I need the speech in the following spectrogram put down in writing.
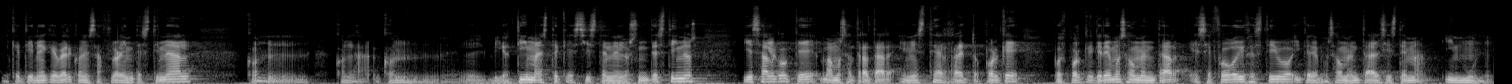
y que tiene que ver con esa flora intestinal, con, el biotima este que existen en los intestinos y es algo que vamos a tratar en este reto. ¿Por qué? Pues porque queremos aumentar ese fuego digestivo y queremos aumentar el sistema inmune.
